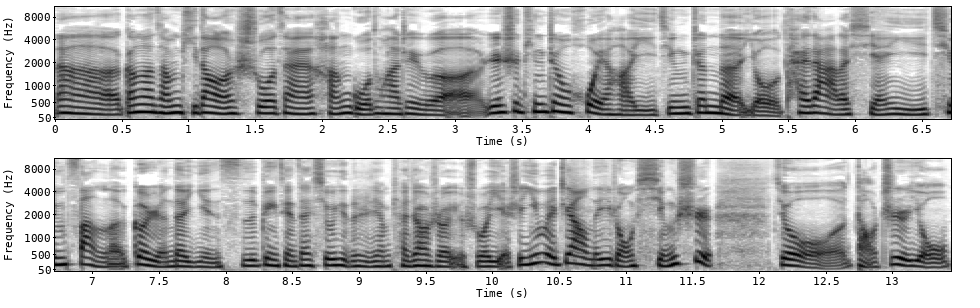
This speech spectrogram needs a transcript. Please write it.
那刚刚咱们提到说，在韩国的话，这个人事听证会哈，已经真的有太大的嫌疑侵犯了个人的隐私，并且在休息的时间，朴教授也说，也是因为这样的一种形式，就导致有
